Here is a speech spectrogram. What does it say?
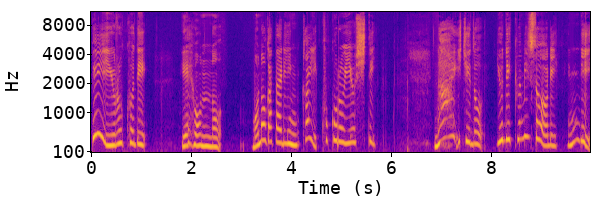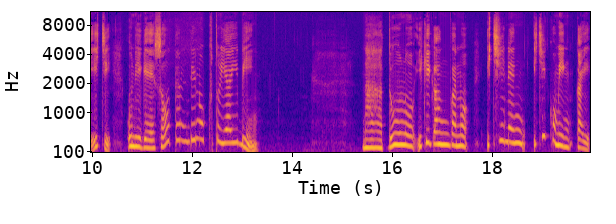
ぺいゆるくで、えほんの物語んかい心ゆして、なあ一度ゆでくみそうり、んでいち、うにげそうたんでのくとやいびん。なあ、どうの生きがんがの一年一区民会、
